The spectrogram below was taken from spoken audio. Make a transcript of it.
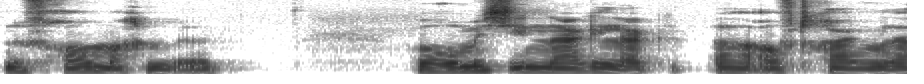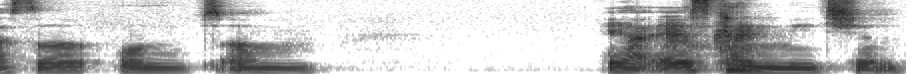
eine Frau machen will. Warum ich ihn Nagellack äh, auftragen lasse. Und ähm, ja, er ist kein Mädchen.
